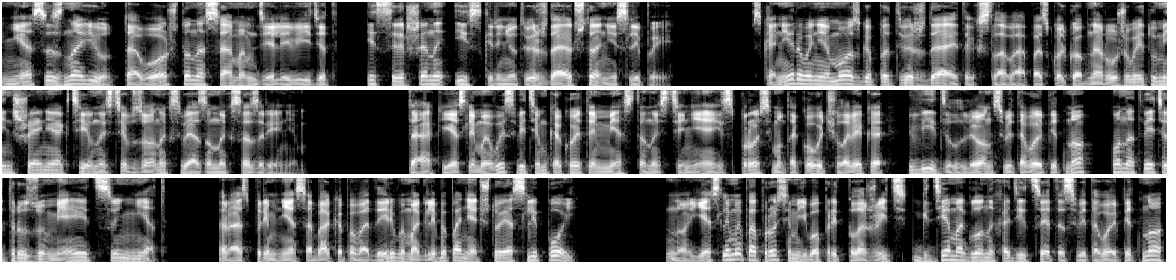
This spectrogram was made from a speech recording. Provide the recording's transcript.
не осознают того, что на самом деле видят, и совершенно искренне утверждают, что они слепы. Сканирование мозга подтверждает их слова, поскольку обнаруживает уменьшение активности в зонах, связанных со зрением. Так, если мы высветим какое-то место на стене и спросим у такого человека, видел ли он световое пятно, он ответит, разумеется, нет. Раз при мне собака-поводырь, вы могли бы понять, что я слепой. Но если мы попросим его предположить, где могло находиться это световое пятно,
